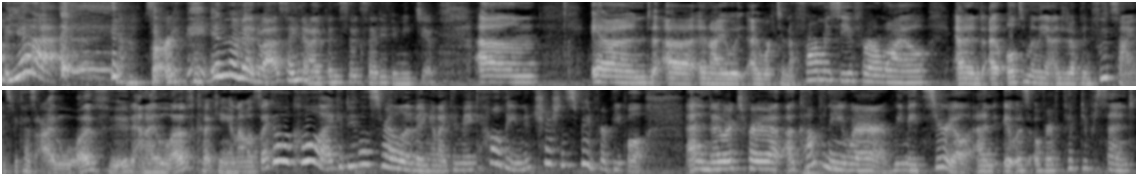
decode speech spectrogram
from. yeah. Sorry. in the Midwest. I know. I've been so excited to meet you. Um, and uh, and I, w- I worked in a pharmacy for a while, and I ultimately ended up in food science because I love food and I love cooking, and I was like, oh, cool, I could do this for a living, and I can make healthy, nutritious food for people. And I worked for a, a company where we made cereal, and it was over fifty percent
